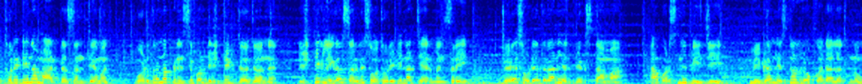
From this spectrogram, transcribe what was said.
ઓથોરિટીના માર્ગદર્શન તેમજ વડોદરાના પ્રિન્સિપલ ડિસ્ટ્રિક્ટ જજ અને ડિસ્ટ્રિક્ટ લીગલ સર્વિસ ઓથોરિટીના ચેરમેન શ્રી જયેશ ઓડેદરાની અધ્યક્ષતામાં આ વર્ષની બીજી મેગા નેશનલ લોક અદાલતનું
